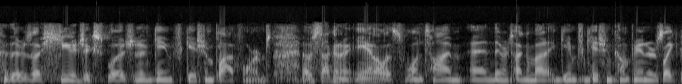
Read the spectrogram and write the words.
there's a huge explosion of gamification platforms. I was talking to an analyst one time, and they were talking about a gamification company, and there's like,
